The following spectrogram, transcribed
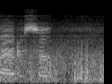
para o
